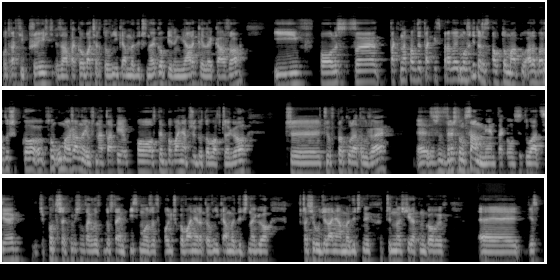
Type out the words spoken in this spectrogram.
potrafi przyjść, zaatakować ratownika medycznego, pielęgniarkę, lekarza i w Polsce tak naprawdę takie sprawy, może nie to, że z automatu, ale bardzo szybko są umarzane już na etapie postępowania przygotowawczego czy, czy w prokuraturze. E, zresztą sam miałem taką sytuację, gdzie po trzech miesiącach dostałem pismo, że spoliczkowanie ratownika medycznego w czasie udzielania medycznych czynności ratunkowych e, jest,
